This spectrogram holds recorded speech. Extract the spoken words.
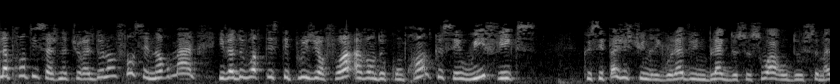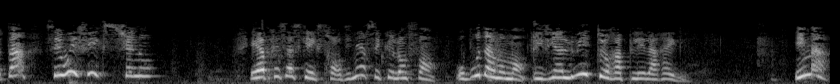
l'apprentissage naturel de l'enfant, c'est normal. Il va devoir tester plusieurs fois avant de comprendre que c'est oui fixe, que c'est pas juste une rigolade ou une blague de ce soir ou de ce matin, c'est oui fixe chez nous. Et après ça, ce qui est extraordinaire, c'est que l'enfant, au bout d'un moment, il vient lui te rappeler la règle. Ima,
